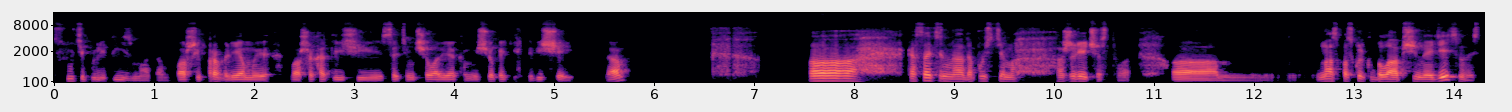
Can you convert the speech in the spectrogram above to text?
сути политизма, там, вашей проблемы, ваших отличий с этим человеком, еще каких-то вещей, да. Э, касательно, допустим, жречества. У нас, поскольку была общинная деятельность,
